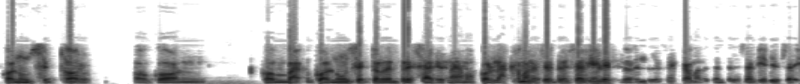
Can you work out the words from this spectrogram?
con un sector o con con, con un sector de empresarios nada más, con las cámaras empresariales, pero dentro de esas cámaras empresariales hay,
